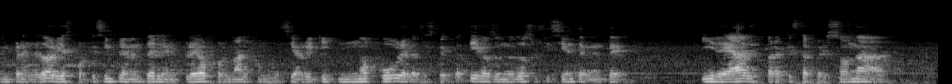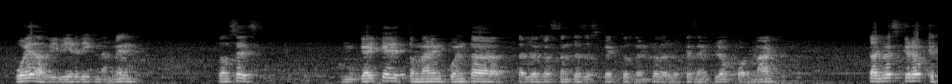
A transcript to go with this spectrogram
emprendedor y es porque simplemente el empleo formal, como decía Ricky, no cubre las expectativas o no es lo suficientemente ideal para que esta persona pueda vivir dignamente. Entonces, como que hay que tomar en cuenta tal vez bastantes aspectos dentro de lo que es empleo formal. Tal vez creo que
